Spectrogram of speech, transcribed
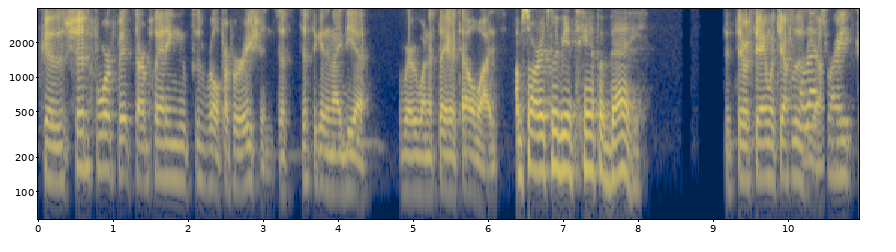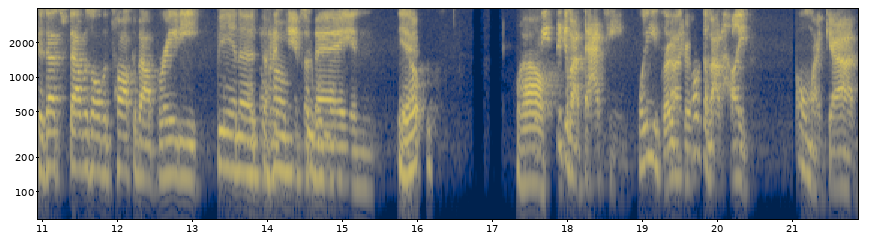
Because should forfeit start planning Super Bowl preparations just just to get an idea of where we want to stay hotel wise. I'm sorry, it's going to be in Tampa Bay. They were staying with Jeff Oh, Luzio. that's right, because that's that was all the talk about Brady being a, going a to home Tampa Super Bowl. Bay, and yeah. Yep. What Wow. do you think about that team? What do you think? trip. Talk about hype. Oh my god.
